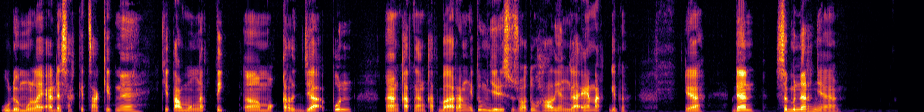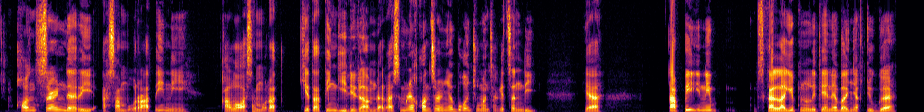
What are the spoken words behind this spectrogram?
udah mulai ada sakit-sakitnya, kita mau ngetik, e, mau kerja pun ngangkat-ngangkat barang itu menjadi sesuatu hal yang nggak enak gitu. Ya. Dan sebenarnya concern dari asam urat ini, kalau asam urat kita tinggi di dalam darah, sebenarnya concernnya bukan cuma sakit sendi, ya. Tapi ini sekali lagi penelitiannya banyak juga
